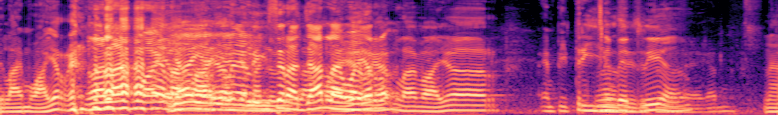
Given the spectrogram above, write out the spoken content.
LimeWire kan. Nah, Live Wire. Ya, ya, ya, zaman Elixir aja Live Wire. kan, LimeWire, MP3 masih MP3 situ, ya. kan. Nah,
